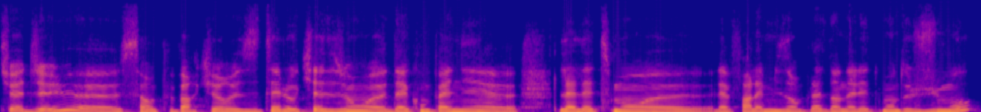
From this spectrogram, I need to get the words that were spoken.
tu as déjà eu, euh, c'est un peu par curiosité, l'occasion euh, d'accompagner l'allaitement, la, la mise en place d'un allaitement de jumeaux?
